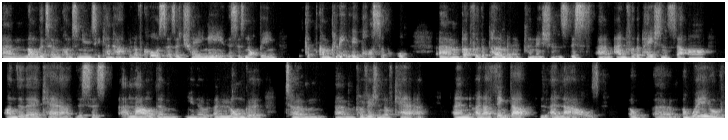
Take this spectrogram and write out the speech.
um, longer term continuity can happen. Of course, as a trainee, this has not been c- completely possible um, but for the permanent clinicians, this um, and for the patients that are under their care, this has allowed them, you know, a longer term um, provision of care. And, and I think that allows a, a, a, way of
